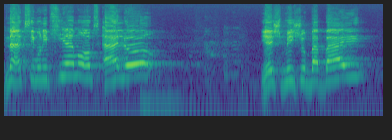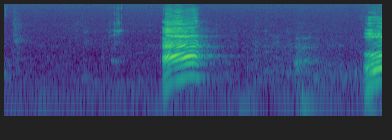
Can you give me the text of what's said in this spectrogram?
נקס אימוניפסיאמוקס, הלו? יש מישהו בבית? אה? או?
